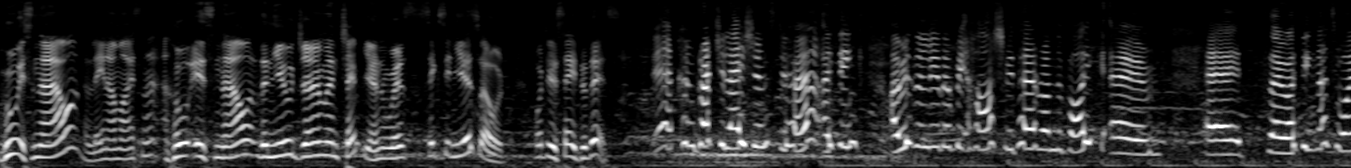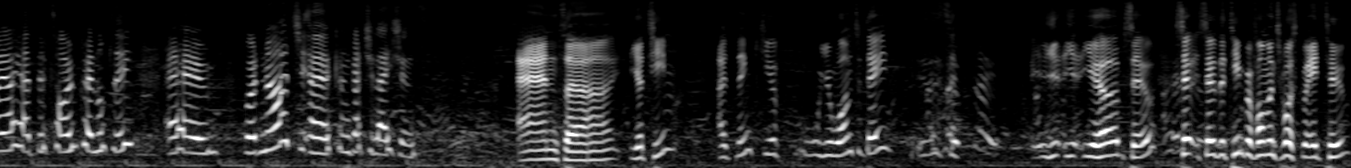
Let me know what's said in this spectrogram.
who is now, Lena Meissner, who is now the new German champion with 16 years old. What do you say to this? Yeah, congratulations to her. I think I was a little bit harsh with her on the bike, um, uh, so I think that's why I had the time penalty. Um, but no, uh, congratulations. And uh, your team, I think you you won today. Is I hope so. You, you, you, hope so. Hope so, so. So the team performance was great too.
